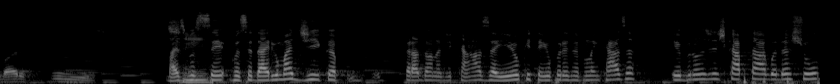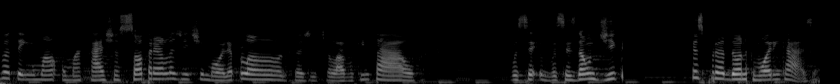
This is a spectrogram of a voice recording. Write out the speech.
várias pequenininhas. Mas Sim. você, você daria uma dica para a dona de casa, eu que tenho, por exemplo, lá em casa, e Bruno, a gente capta a água da chuva, tem uma, uma caixa só para ela, a gente molha a planta, a gente lava o quintal. Você, vocês dão dicas para a dona que mora em casa.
